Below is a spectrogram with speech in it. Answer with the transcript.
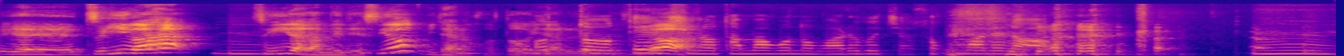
えー次は、うん次はダメですよ、みたいなことをやるんおっと、ですが。天使の卵の悪口はそこまでだ。うん。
